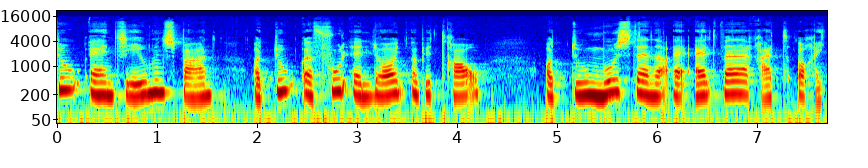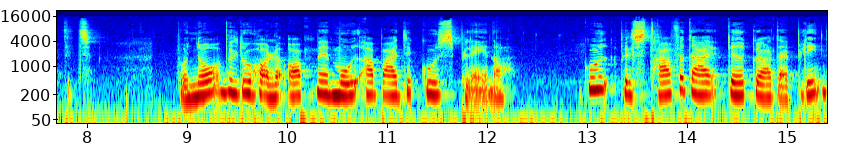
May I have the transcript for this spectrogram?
Du er en djævelens barn, og du er fuld af løgn og bedrag, og du modstander af alt, hvad er ret og rigtigt. Hvornår vil du holde op med at modarbejde Guds planer? Gud vil straffe dig ved at gøre dig blind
